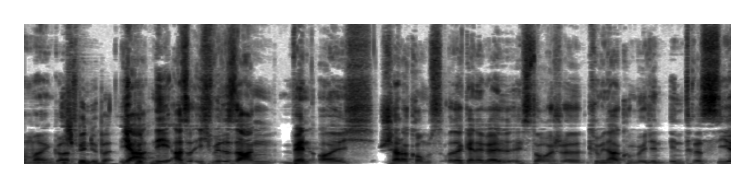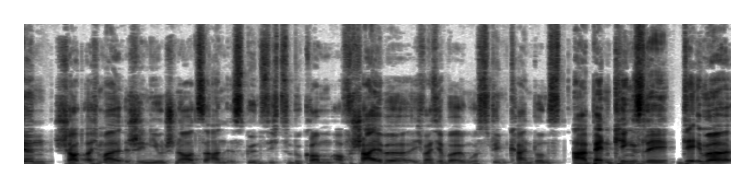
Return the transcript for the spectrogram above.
oh mein Gott. Ich bin über. Ich Ja, bin, nee, also ich würde sagen, wenn euch Sherlock Holmes oder generell historische Kriminalkomödien interessieren, schaut euch mal Genie und Schnauze an, ist günstig zu bekommen auf Scheibe. Ich weiß nicht, ob er irgendwo streamt, kein Dunst. Aber Ben Kingsley, der immer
